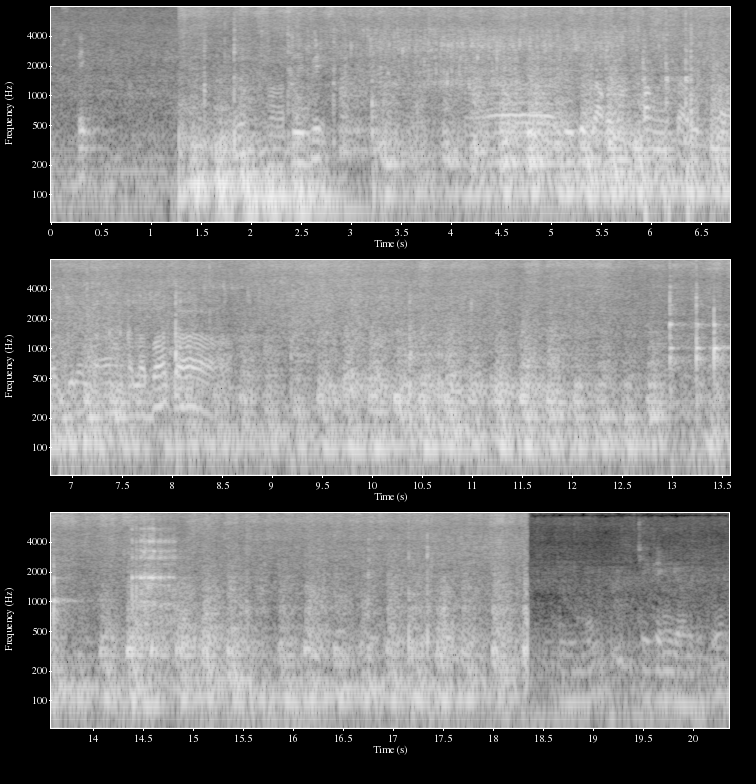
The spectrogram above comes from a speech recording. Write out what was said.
Lipstick. Bebe. Uh, Luto ako ng pang tapos uh, ginagawa ng kalabasa. Chicken garlic yan.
